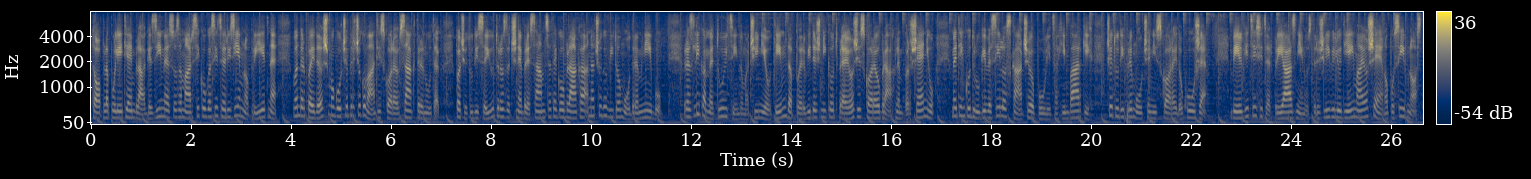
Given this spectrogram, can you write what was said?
Topla poletja in blage zime so za marsikoga sicer izjemno prijetne, vendar pa je dež mogoče pričakovati skoraj vsak trenutek, pa če tudi se jutro začne brez samcatega oblaka na čudovito modrem nebu. Razlika med tujci in domačini je v tem, da prvi dežnike odprejo že skoraj v rahlem pršenju, medtem ko drugi veselo skačejo po ulicah in barkih, če tudi premočeni skoraj do kože. Belgici, sicer prijazni in ustrežljivi ljudje, imajo še eno posebnost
